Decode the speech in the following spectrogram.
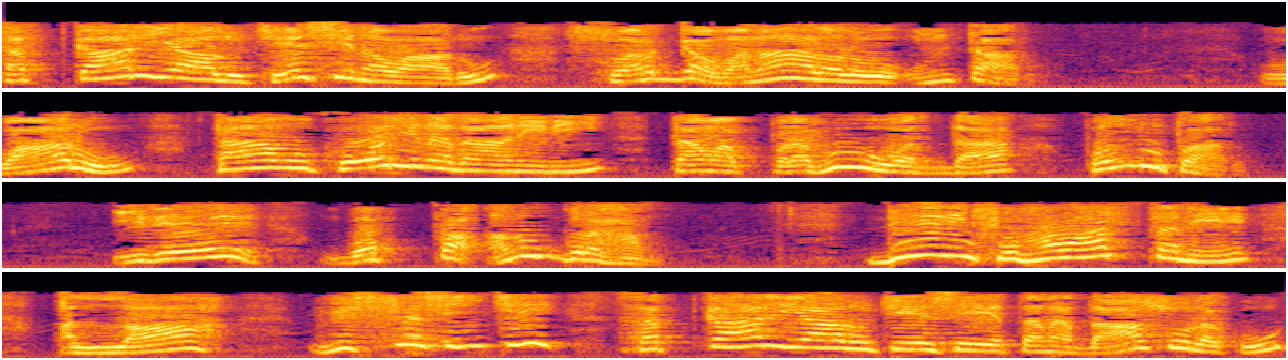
సత్కార్యాలు చేసిన వారు స్వర్గవనాలలో ఉంటారు. వారు తాము కోరిన దానిని తమ ప్రభువు వద్ద పొందుతారు. ఇదే గొప్ప అనుగ్రహం. దీని శుభవార్తనే అల్లాహ్ విశ్వసించి సత్కార్యాలు చేసే తన దాసులకు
